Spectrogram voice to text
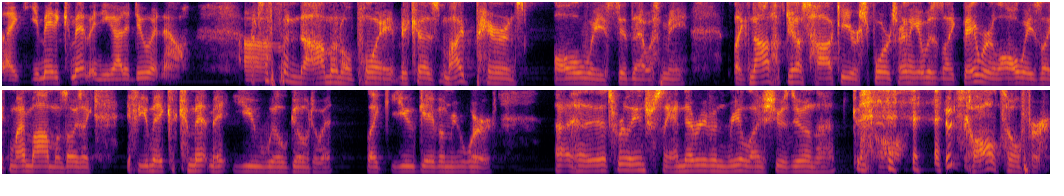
like you made a commitment you got to do it now that's a um, phenomenal point because my parents always did that with me. Like not just hockey or sports or anything. It was like they were always like my mom was always like, if you make a commitment, you will go to it. Like you gave them your word. Uh, that's really interesting. I never even realized she was doing that. Good call. Good call, Topher.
